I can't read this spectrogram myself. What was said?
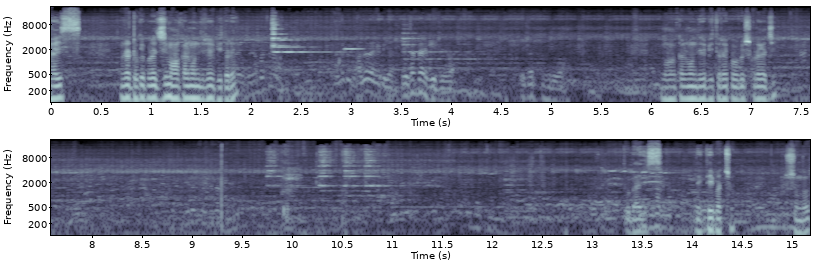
গাইস আমরা ঢুকে পড়েছি মহাকাল মন্দিরের ভিতরে। মহাকাল মন্দিরের ভিতরে প্রবেশ করে গেছি। তো গাইস দেখতেই পাচ্ছ, খুব সুন্দর।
